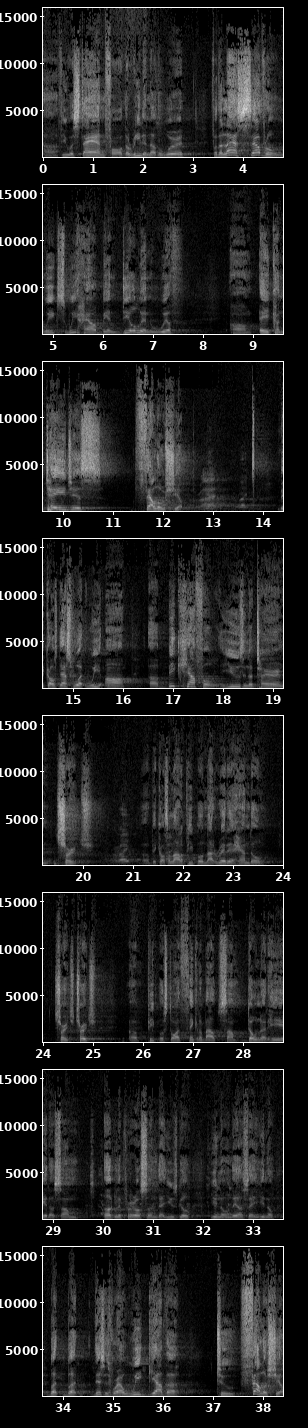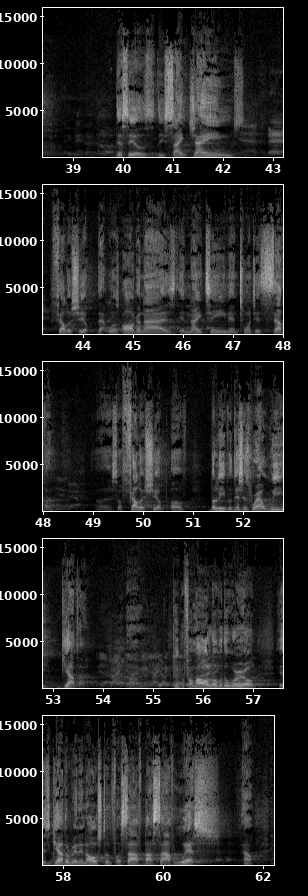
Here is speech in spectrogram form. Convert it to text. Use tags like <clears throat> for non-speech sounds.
Uh, if you will stand for the reading of the word, for the last several weeks, we have been dealing with um, a contagious fellowship. Because that's what we are. Uh, be careful using the term church. Uh, because a lot of people are not ready to handle church. Church, uh, people start thinking about some donut head or some ugly person that used to go, you know, and they'll say, you know, but but this is where we gather to fellowship. This is the St. James Fellowship that was organized in 1927. Uh, it's a fellowship of believers. This is where we gather. Um, people from all over the world is gathering in Austin for South by Southwest. Now,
